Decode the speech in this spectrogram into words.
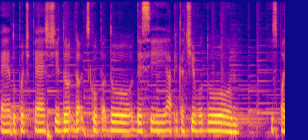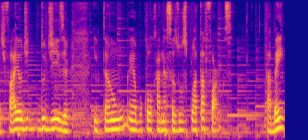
é, do podcast, do, do, desculpa, do desse aplicativo do Spotify ou de, do Deezer. Então é, eu vou colocar nessas duas plataformas, tá bem?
